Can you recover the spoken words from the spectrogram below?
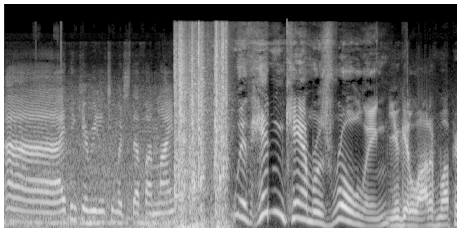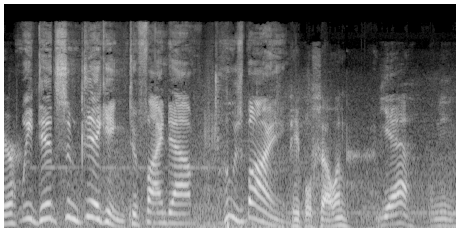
I think you're reading too much stuff online. With hidden cameras rolling, you get a lot of them up here. We did some digging to find out who's buying. People selling. Yeah, I mean,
